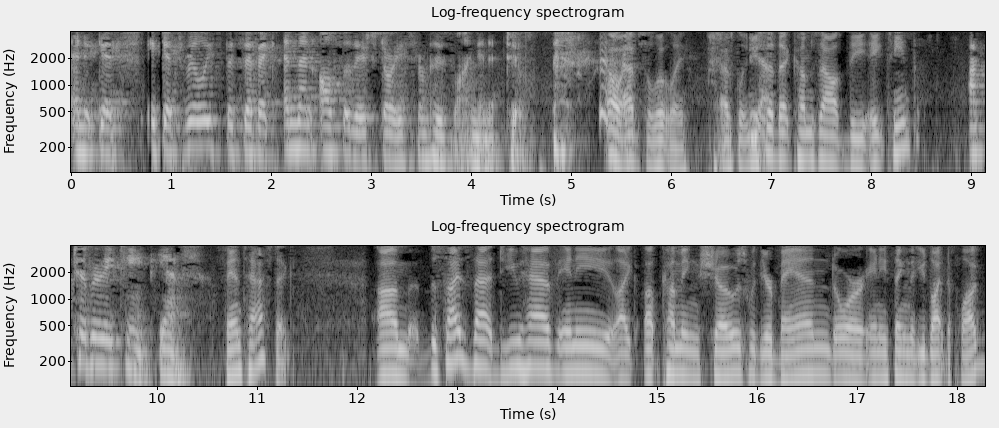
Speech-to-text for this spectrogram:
and it gets it gets really specific. And then also there's stories from Whose Line in it too. oh, absolutely, absolutely. You yeah. said that comes out the 18th. October 18th. Yes. Fantastic. Um, besides that, do you have any like upcoming shows with your band or anything that you'd like to plug?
